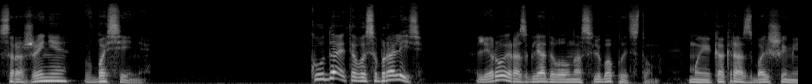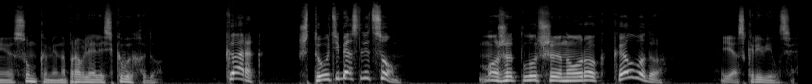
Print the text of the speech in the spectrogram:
Сражение в бассейне. «Куда это вы собрались?» Лерой разглядывал нас с любопытством. Мы как раз с большими сумками направлялись к выходу. «Карак, что у тебя с лицом? Может, лучше на урок к Элвуду?» Я скривился.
